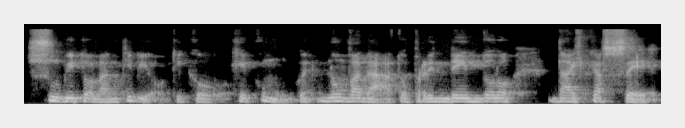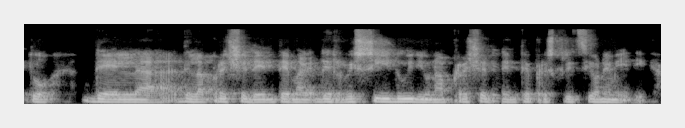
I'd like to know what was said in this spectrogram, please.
subito l'antibiotico che comunque non va dato prendendolo dal cassetto del, della precedente, del residui di una precedente prescrizione medica.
